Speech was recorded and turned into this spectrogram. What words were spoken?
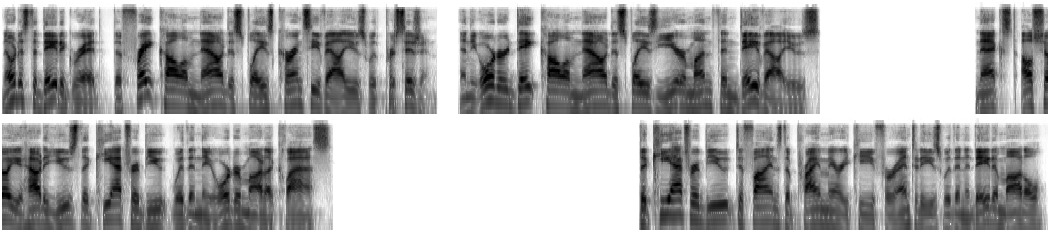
Notice the data grid, the freight column now displays currency values with precision, and the order date column now displays year, month, and day values. Next, I'll show you how to use the key attribute within the order model class. The key attribute defines the primary key for entities within a data model.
